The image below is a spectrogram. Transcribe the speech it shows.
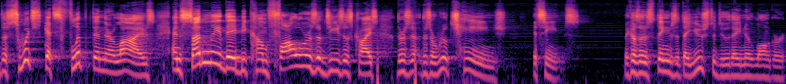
the switch gets flipped in their lives and suddenly they become followers of Jesus Christ, there's a, there's a real change, it seems. Because those things that they used to do, they no longer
